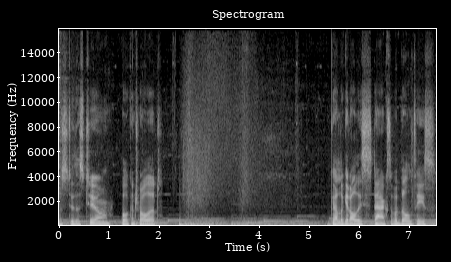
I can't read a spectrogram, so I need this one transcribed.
Let's do this too. We'll control it. God, look at all these stacks of abilities.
